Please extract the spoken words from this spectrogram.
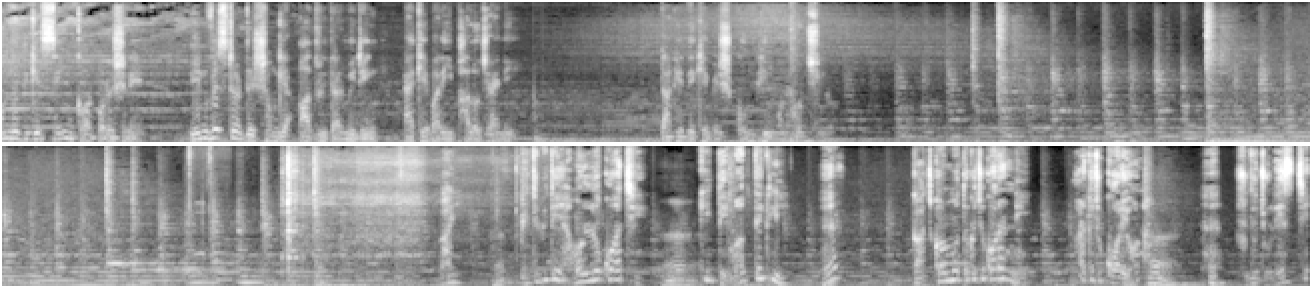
অন্যদিকে সেম কর্পোরেশনে ইনভেস্টরদের সঙ্গে আদ্রিতার মিটিং একেবারেই ভালো যায়নি। তাকে দেখে বেশ গম্ভীর মনে হচ্ছিল। ভাই পৃথিবীতে এমন লোকও আছে? কি দিমাগ দেখলি? হ্যাঁ? কাজকর্ম তো কিছু করার নেই আর কিছু করেও না। হ্যাঁ। শুধু চলে এসছে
